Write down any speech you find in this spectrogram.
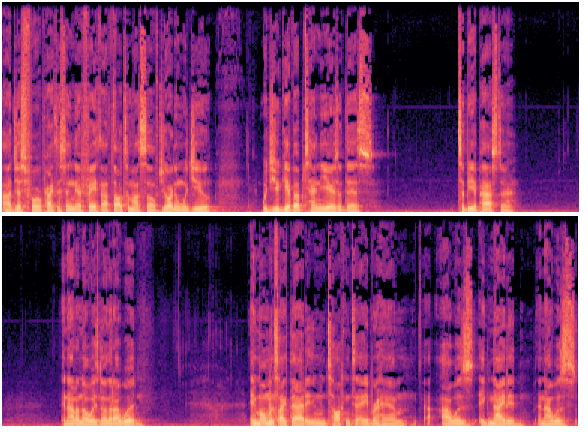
uh, just for practicing their faith, I thought to myself, Jordan, would you, would you give up 10 years of this to be a pastor? And I don't always know that I would. In moments like that, even talking to Abraham, I was ignited and I was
